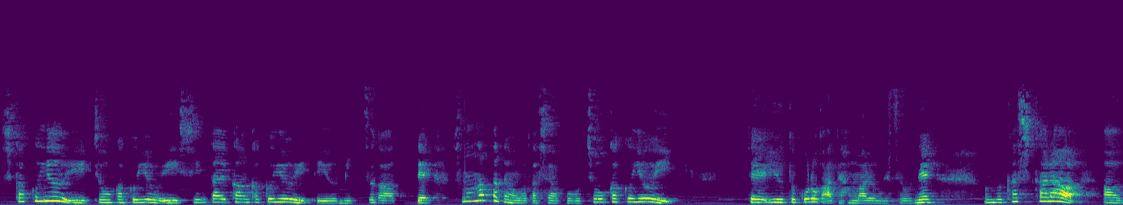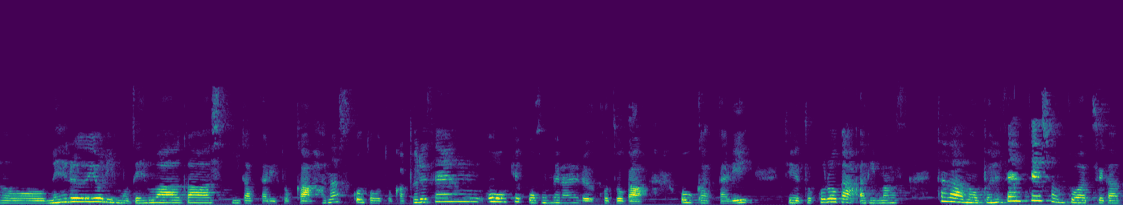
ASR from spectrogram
視覚優位、聴覚優位、身体感覚優位っていう3つがあって、その中でも私はこの聴覚優位っていうところが当てはまるんですよね。昔から、あの、メールよりも電話が好きだったりとか、話すこととか、プレゼンを結構褒められることが多かったりっていうところがあります。ただ、あの、プレゼンテーションとは違っ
